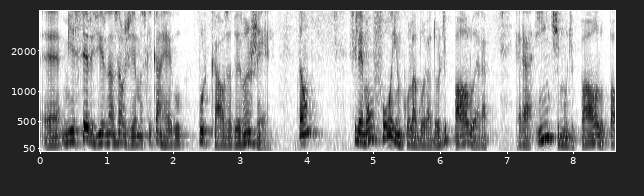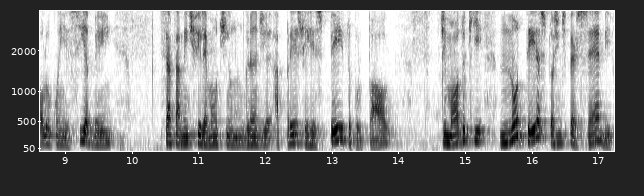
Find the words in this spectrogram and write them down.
é, me servir nas algemas que carrego por causa do Evangelho. Então, Filemão foi um colaborador de Paulo, era, era íntimo de Paulo, Paulo o conhecia bem. Certamente Filemão tinha um grande apreço e respeito por Paulo, de modo que no texto a gente percebe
